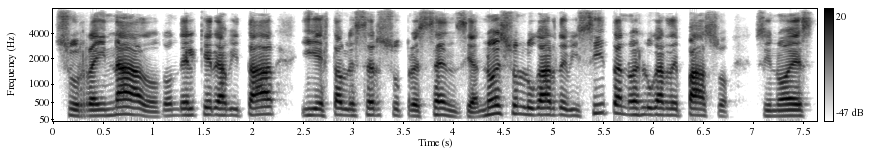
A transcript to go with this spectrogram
su reinado, donde Él quiere habitar y establecer su presencia. No es un lugar de visita, no es lugar de paso, sino es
